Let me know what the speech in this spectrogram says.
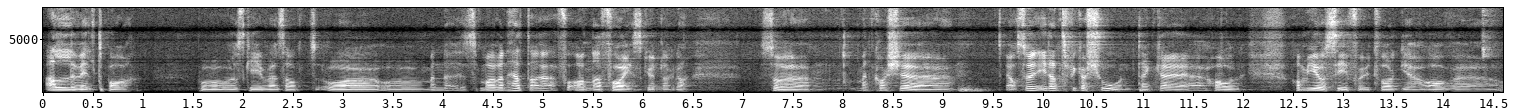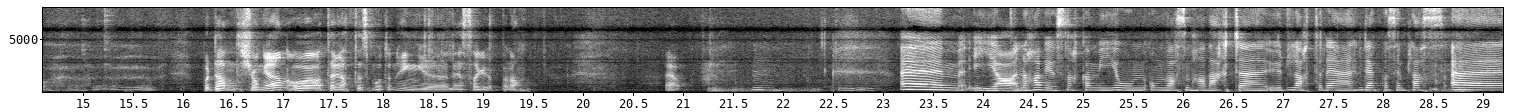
ellevilt bra på å skrive. Og, og, men som har en helt annen erfaringsgrunnlag. Da. Så, men kanskje ja, så Identifikasjon tenker jeg har, har, mye å si for utvalget av uh, på den sjangeren, og at det rettes mot en yngre lesergruppe. Da. Ja. Mm. Um, ja, nå har vi jo snakka mye om, om, hva som har vært uh, utelatt, og det, det, er på sin plass. Uh,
